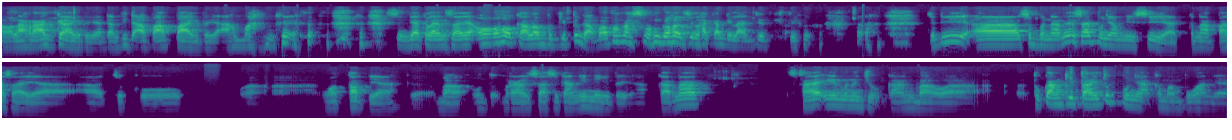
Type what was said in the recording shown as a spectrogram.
olahraga gitu ya, dan tidak apa-apa gitu ya, aman. Sehingga klien saya, oh kalau begitu nggak apa-apa mas, monggo silakan dilanjut gitu. Jadi uh, sebenarnya saya punya misi ya, kenapa saya uh, cukup uh, ngotot ya untuk merealisasikan ini gitu ya, karena saya ingin menunjukkan bahwa tukang kita itu punya kemampuan ya.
